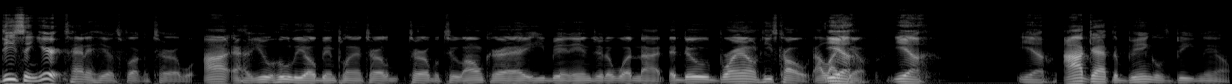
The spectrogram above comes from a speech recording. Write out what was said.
decent year. Tannehill's fucking terrible. I uh, you Julio been playing terrible, terrible too. I don't care how he been injured or whatnot. That dude Brown, he's cold. I like yeah, him. yeah, yeah. I got the Bengals beating them.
